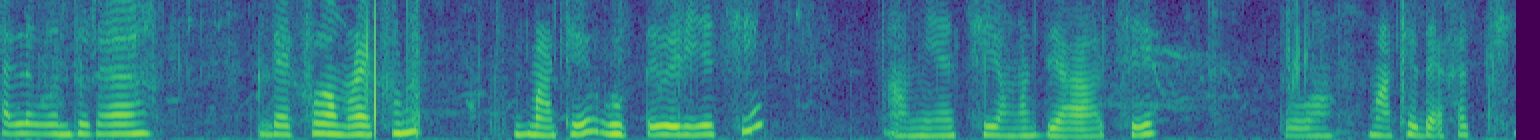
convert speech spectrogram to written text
হ্যালো বন্ধুরা, দেখো আমরা এখন মাঠে ঘুরতে বেরিয়েছি। আমি আছি, আমার যা আছে, তো মাঠে দেখাচ্ছি।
